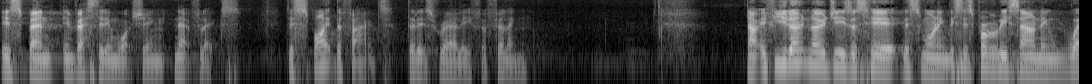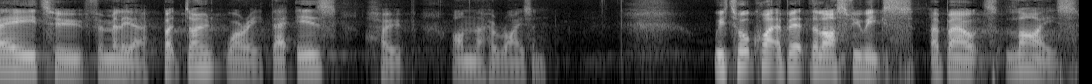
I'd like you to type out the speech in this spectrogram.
is spent invested in watching Netflix, despite the fact that it's rarely fulfilling. Now, if you don't know Jesus here this morning, this is probably sounding way too familiar, but don't worry, there is hope on the horizon. We've talked quite a bit the last few weeks about lies.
